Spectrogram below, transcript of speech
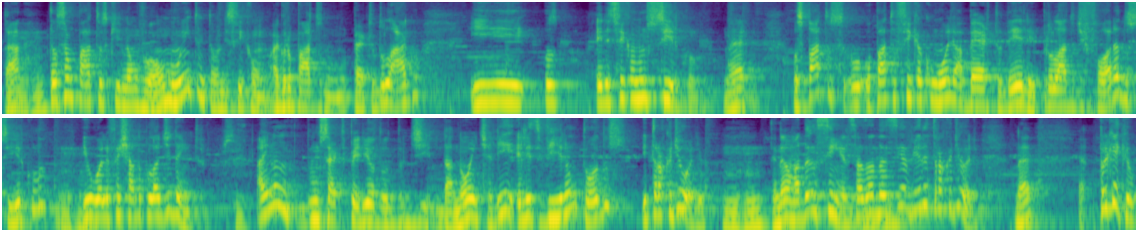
Tá? Então são patos que não voam muito, então eles ficam agrupados no- perto do lago e os- eles ficam num círculo, né? Os patos, o, o pato fica com o olho aberto dele pro lado de fora do círculo e o olho fechado pro lado de dentro. Aí num, num certo período do di- da noite ali, eles viram todos e troca de olho. Entendeu? Uma dancinha, eles fazem uma dancinha, vira e troca de olho, né? Por que, que o,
